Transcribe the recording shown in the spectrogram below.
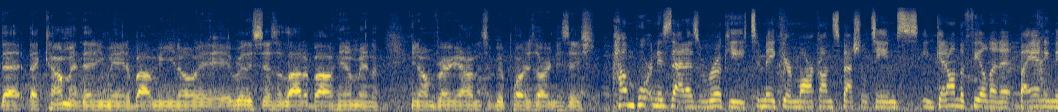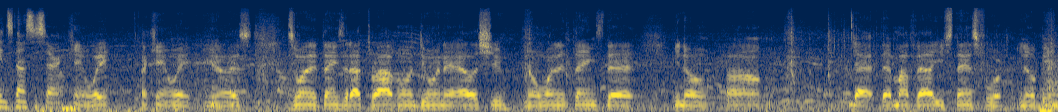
that that comment that he made about me. You know, it, it really says a lot about him, and you know I'm very honored to be a part of his organization. How important is that as a rookie to make your mark on special teams, get on the field in it by any means necessary? I can't wait. I can't wait. You know, it's, it's one of the things that I thrive on doing at LSU. You know, one of the things that, you know, um, that, that my value stands for, you know, being,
